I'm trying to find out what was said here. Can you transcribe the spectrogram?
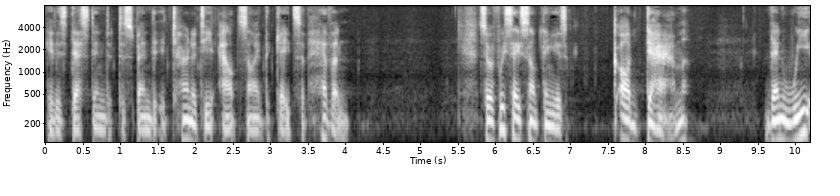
It is destined to spend eternity outside the gates of heaven. So if we say something is goddamn, then we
